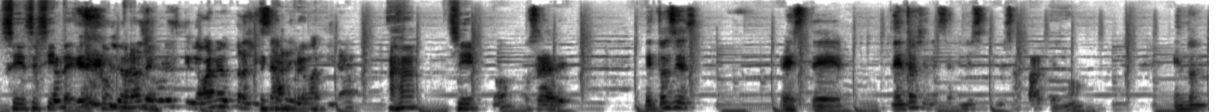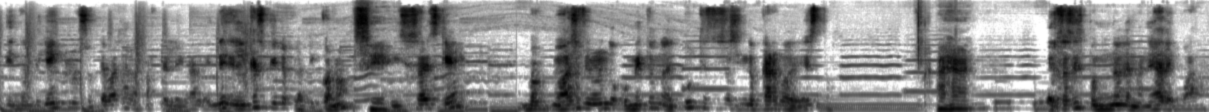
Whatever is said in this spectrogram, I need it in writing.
sí, sí, sí, te, lo más seguro es que lo van a neutralizar y lo van a tirar. Ajá, sí, ¿no? O sea, entonces, este, entras en esa, en esa, en esa parte, ¿no? En donde, en donde ya incluso te vas a la parte legal. En, en el caso que yo te platico, ¿no? sí, Y dices, ¿sabes qué? Me vas a firmar un documento donde tú te estás haciendo cargo de esto. ajá, Lo estás disponiendo de manera adecuada,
